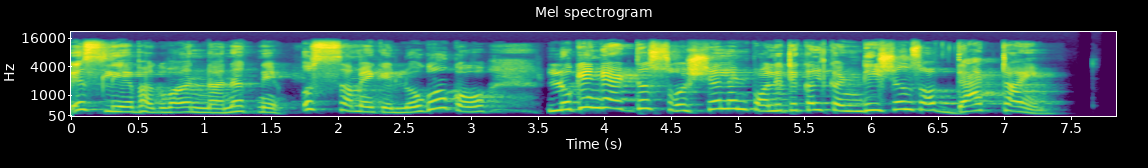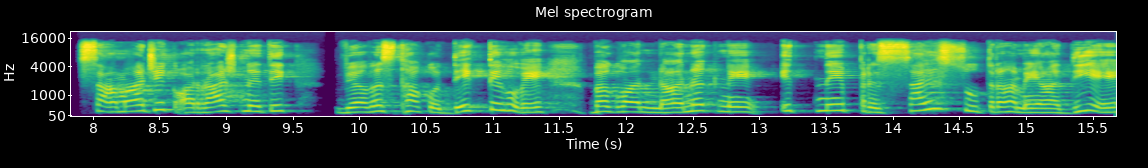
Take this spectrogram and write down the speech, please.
इसलिए भगवान नानक ने उस समय के लोगों को looking at the social and political conditions of that time सामाजिक और राजनीतिक व्यवस्था को देखते हुए भगवान नानक ने इतने प्रिसाइज सूत्र हमें यहाँ दिए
